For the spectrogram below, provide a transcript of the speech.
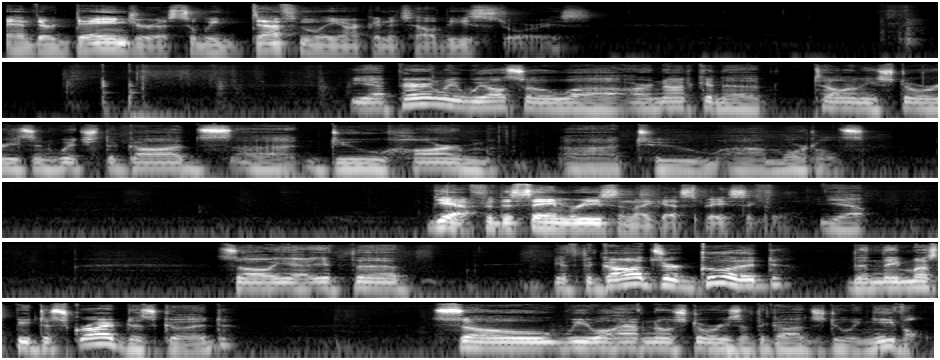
and they're dangerous, so we definitely aren't going to tell these stories. Yeah, apparently we also uh, are not going to tell any stories in which the gods uh, do harm uh, to uh, mortals. Yeah, for the same reason, I guess, basically. Yep. So yeah, if the if the gods are good, then they must be described as good. So we will have no stories of the gods doing evil.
